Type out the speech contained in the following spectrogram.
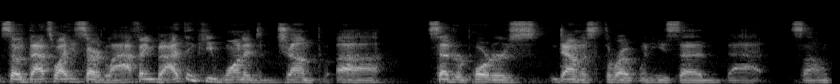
so that's why he started laughing. But I think he wanted to jump uh, said reporters down his throat when he said that. So,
